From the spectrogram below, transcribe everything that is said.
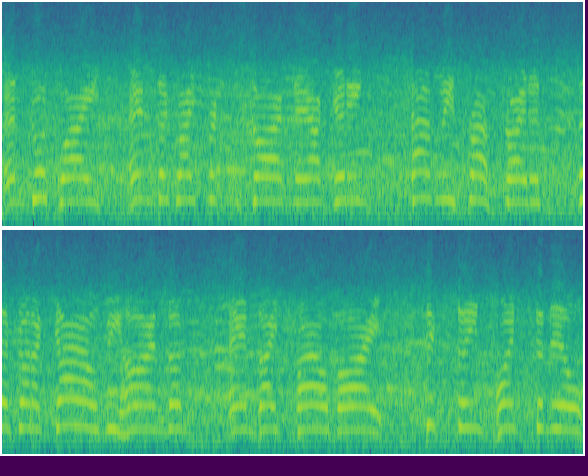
And Goodway and the Great Britain side now getting totally frustrated. They've got a gale behind them and they trail by 16 points to nil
